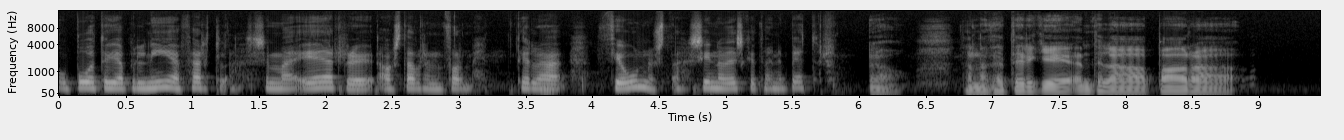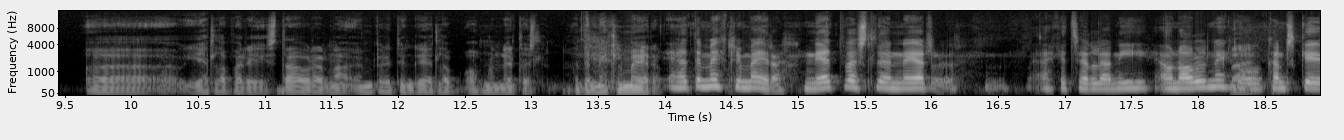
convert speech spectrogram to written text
og búa til jafnvel nýja ferðla sem eru á stafrænum formi til að þjónusta sína viðskiptvæni betur. Já, þannig að þetta er ekki endilega bara uh, ég ætla að fara í stafræna umbreytingu, ég ætla að opna netvæslun. Þetta er miklu meira. Þetta er miklu meira. Netvæslun er ekkert sérlega ný á nálunni Nei. og kannski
